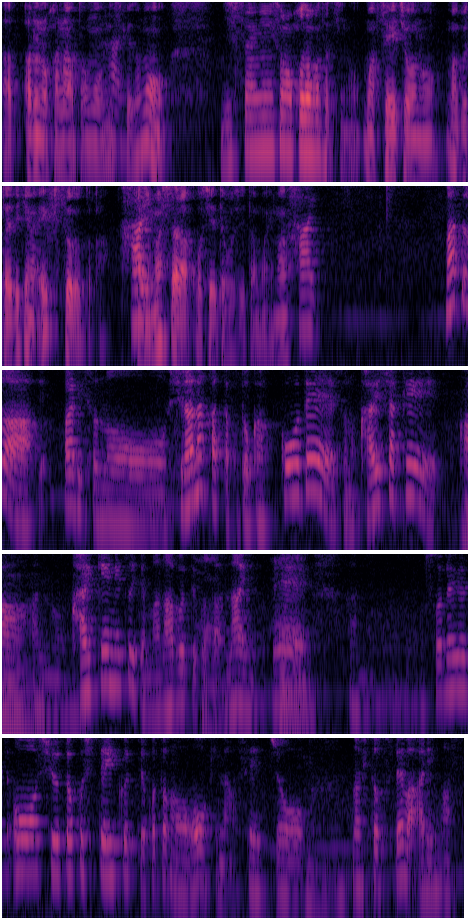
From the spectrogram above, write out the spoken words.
ああるのかなと思うんですけども、実際にその子供たちの、まあ、成長の、まあ、具体的なエピソードとかはいありましたら教えてほしいと思います。はい、まずはやっぱりその知らなかったこと学校でその会社経営とか、うん。あの会計について学ぶっていうことはないので、はい。あのそれを習得していくっていうことも大きな成長の一つではあります。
